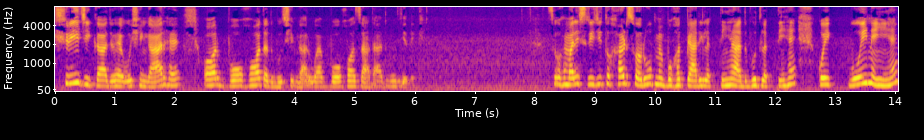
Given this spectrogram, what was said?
श्री जी का जो है वो श्रृंगार है। और बहुत अद्भुत श्रृंगार हुआ है, बहुत ज़्यादा अद्भुत। ये देखिए। सो so, हमारी श्री जी तो हर स्वरूप में बहुत प्यारी लगती हैं अद्भुत लगती हैं। कोई वो ही नहीं है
